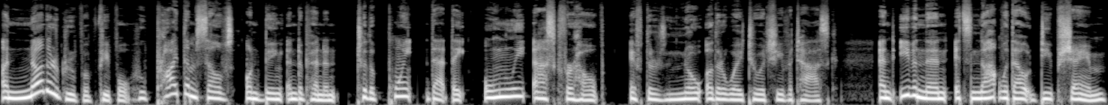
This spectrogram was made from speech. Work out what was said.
another group of people who pride themselves on being independent to the point that they only ask for help if there's no other way to achieve a task. And even then, it's not without deep shame,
